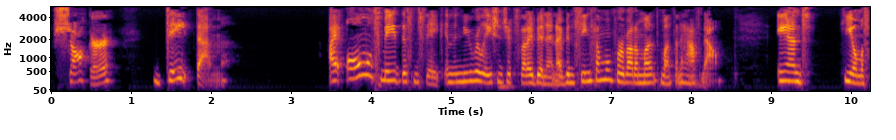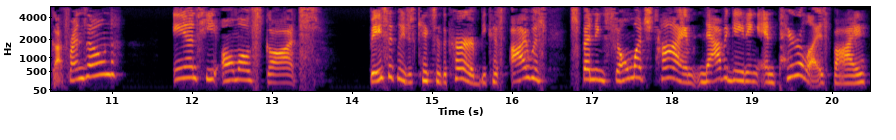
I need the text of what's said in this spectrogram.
shocker, date them. I almost made this mistake in the new relationships that I've been in. I've been seeing someone for about a month, month and a half now. And he almost got friend zoned and he almost got basically just kicked to the curb because I was spending so much time navigating and paralyzed by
